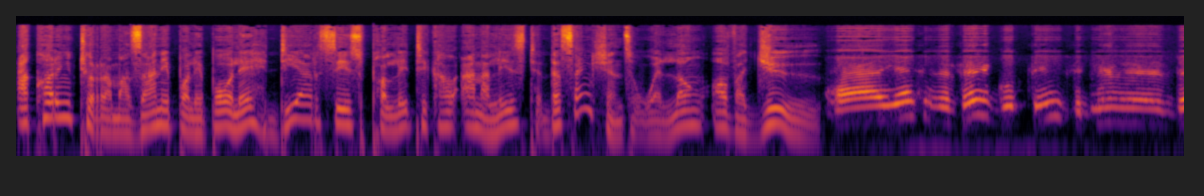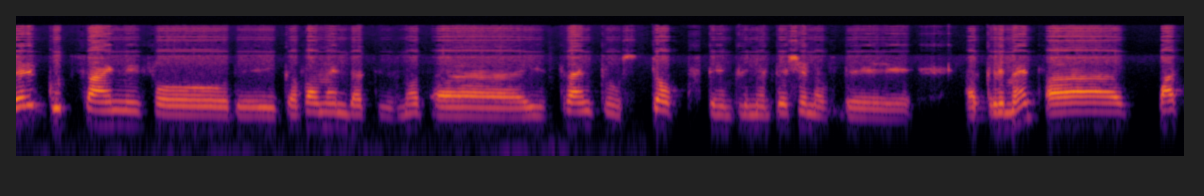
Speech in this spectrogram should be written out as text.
According to Ramazani Polepole, DRC's political analyst, the sanctions were long overdue. Uh, yes, it's a very good thing. It's a very good sign for the government that is not uh, is trying to stop the implementation of the agreement. Uh, but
